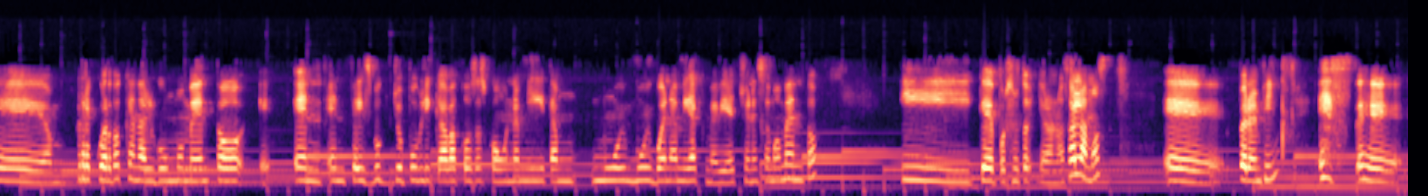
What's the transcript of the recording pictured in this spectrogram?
Eh, recuerdo que en algún momento eh, en, en, Facebook yo publicaba cosas con una amiguita muy, muy buena amiga que me había hecho en ese momento y que por cierto ya no nos hablamos, eh, pero en fin, este,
